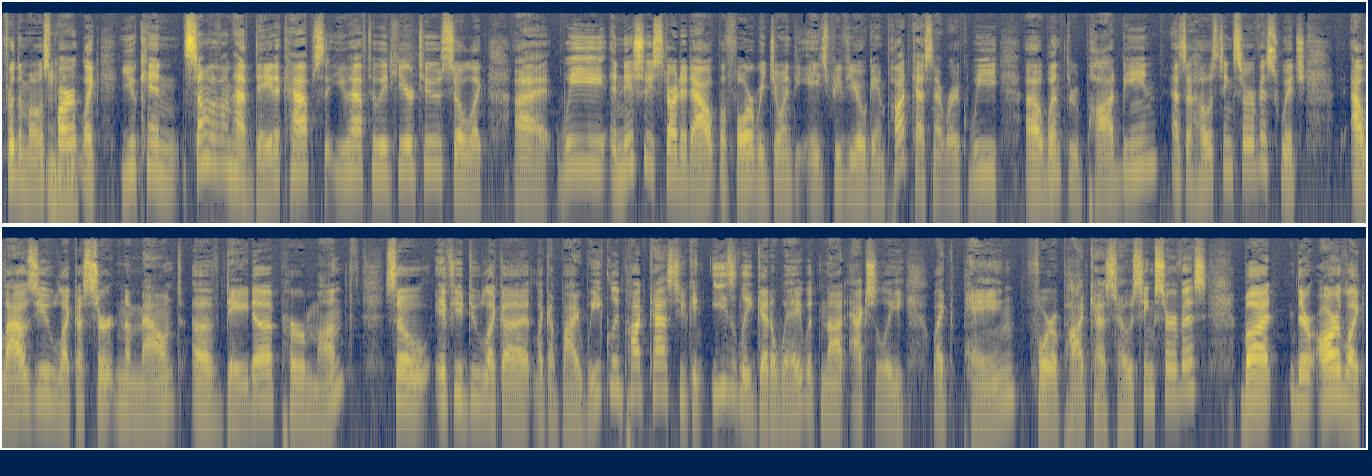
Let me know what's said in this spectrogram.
for the most mm-hmm. part. Like you can, some of them have data caps that you have to adhere to. So like, uh, we initially started out before we joined the HP Video Game Podcast Network. We uh, went through Podbean as a hosting service, which allows you like a certain amount of data per month. So if you do like a like a bi-weekly podcast, you can easily get away with not actually like paying for a podcast hosting service. But there are like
